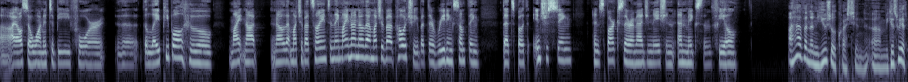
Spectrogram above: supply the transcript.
Uh, I also want it to be for the, the lay people who might not know that much about science and they might not know that much about poetry, but they're reading something that's both interesting and sparks their imagination and makes them feel. I have an unusual question um, because we have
